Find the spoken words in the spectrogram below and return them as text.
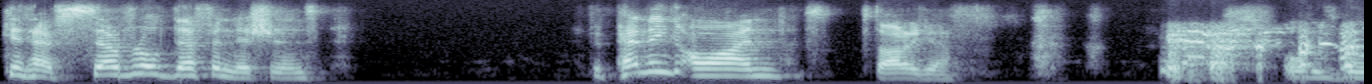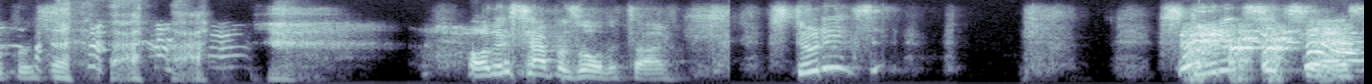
can have several definitions depending on, start again. all these bloopers. oh, this happens all the time. Students, student success,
